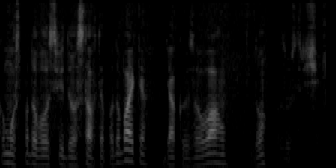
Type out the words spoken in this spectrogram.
Кому сподобалось відео, ставте подобайки. Дякую за увагу. До зустрічі.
